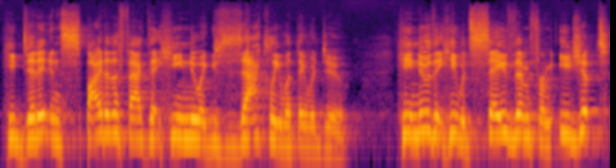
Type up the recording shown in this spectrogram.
He did it in spite of the fact that he knew exactly what they would do. He knew that he would save them from Egypt,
